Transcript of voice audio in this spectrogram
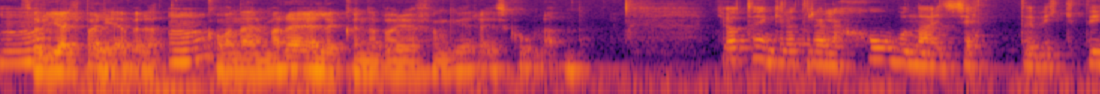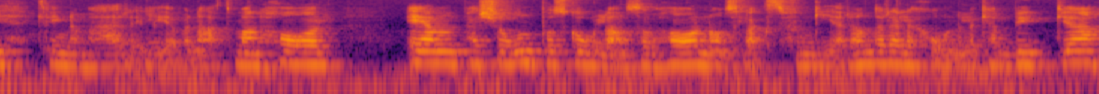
För att hjälpa elever att mm. komma närmare eller kunna börja fungera i skolan? Jag tänker att relation är jätteviktig kring de här eleverna. Att man har en person på skolan som har någon slags fungerande relation eller kan bygga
